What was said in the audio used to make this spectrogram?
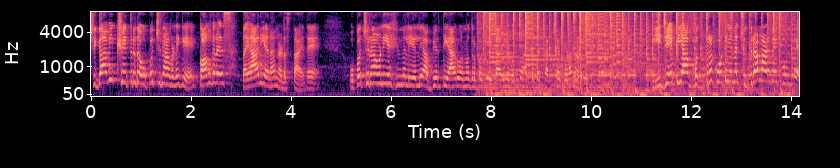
ಶಿಗಾವಿ ಕ್ಷೇತ್ರದ ಉಪಚುನಾವಣೆಗೆ ಕಾಂಗ್ರೆಸ್ ತಯಾರಿಯನ್ನು ನಡೆಸ್ತಾ ಇದೆ. ಉಪಚುನಾವಣೆಯ ಹಿನ್ನೆಲೆಯಲ್ಲಿ ಅಭ್ಯರ್ಥಿ ಯಾರು ಅನ್ನೋದ್ರ ಬಗ್ಗೆ ಈಗಾಗಲೇ ಒಂದು ಹಂತದ ಚರ್ಚೆ ಕೂಡ ನಡೆದಿದೆ. ಬಿಜೆಪಿಯ ಭದ್ರಕೋಟೆಯನ್ನು ಛಿದ್ರ ಮಾಡಬೇಕು ಅಂದರೆ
